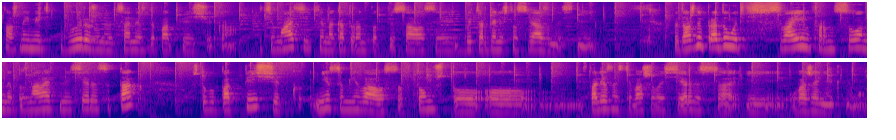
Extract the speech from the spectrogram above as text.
должны иметь выраженную ценность для подписчика, по тематике, на которой он подписался, и быть органично связаны с ней. Вы должны продумать свои информационные познавательные сервисы так, чтобы подписчик не сомневался в том, что в полезности вашего сервиса и уважении к нему.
